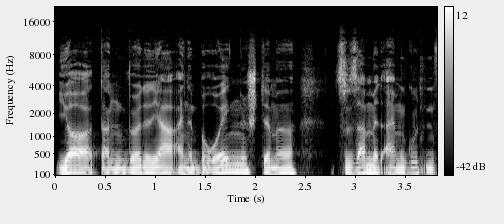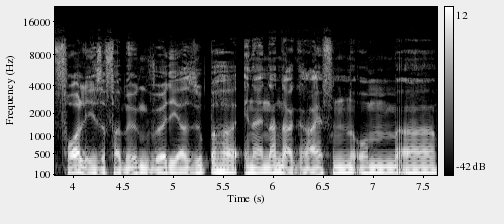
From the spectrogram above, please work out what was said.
ja, dann würde ja eine beruhigende Stimme zusammen mit einem guten Vorlesevermögen würde ja super ineinander greifen, um äh,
